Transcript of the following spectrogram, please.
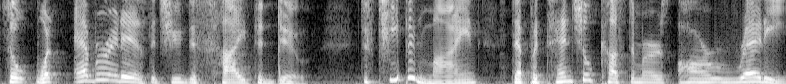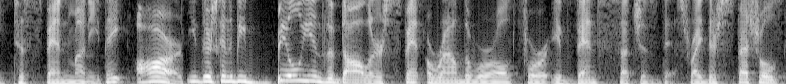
So, whatever it is that you decide to do, just keep in mind that potential customers are ready to spend money. They are. There's going to be billions of dollars spent around the world for events such as this, right? There's specials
